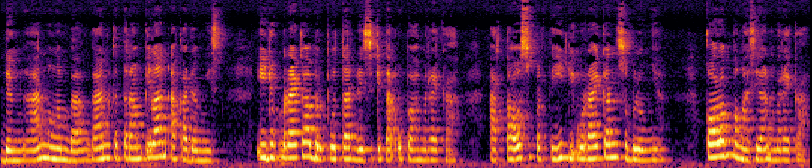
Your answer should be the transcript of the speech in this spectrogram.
dengan mengembangkan keterampilan akademis. Hidup mereka berputar di sekitar upah mereka, atau seperti diuraikan sebelumnya kolom penghasilan mereka.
